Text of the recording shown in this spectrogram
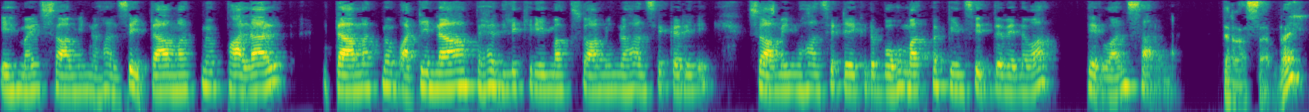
එහෙමයි ස්වාමින් වහන්සේ ඊ타ත්ම පළල් ඊ타ත්ම වටිනා පැහැදිලි කිරීමක් ස්වාමින් වහන්සේ කරේ. ස්වාමින් වහන්සේට ඒකට බොහොමත්ම පිං සිද්ධ වෙනවා. පෙරවන් සරණයි. පෙරවන් සරණයි.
